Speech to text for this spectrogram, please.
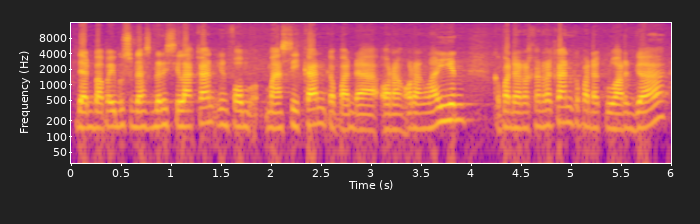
Dan Bapak Ibu sudah saudari silakan informasikan kepada orang-orang lain, kepada rekan-rekan, kepada keluarga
